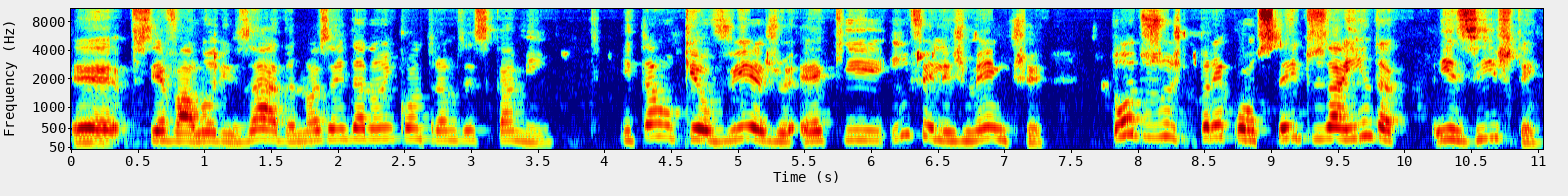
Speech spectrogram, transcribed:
é, ser valorizada, nós ainda não encontramos esse caminho. Então, o que eu vejo é que, infelizmente, todos os preconceitos ainda existem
